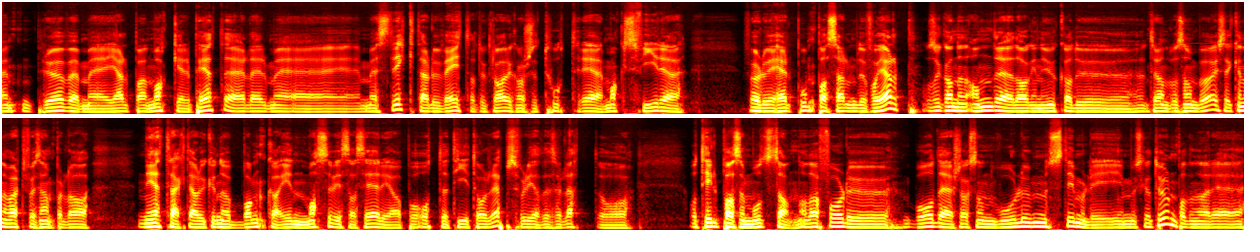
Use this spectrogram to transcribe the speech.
enten prøve med hjelp av en makker PT, eller med, med strikk, der du vet at du klarer kanskje to, tre, maks fire før du er helt pumpa, selv om du får hjelp. Og så kan den andre dagen i uka du trener på samme bevegelse, det kunne vært f.eks. da nedtrekk der du kunne banka inn massevis av serier på 8-10-12 reps, fordi det er så lett å, å tilpasse motstand. Og da får du både en slags sånn volumstimuli i muskulaturen på den der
